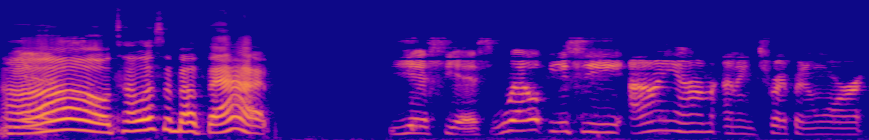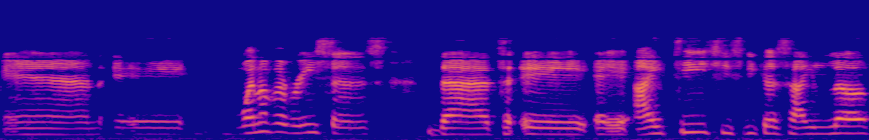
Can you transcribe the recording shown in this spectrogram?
Yes. Oh, tell us about that. Yes, yes. Well, you see, I am an entrepreneur, and uh, one of the reasons that uh, I teach is because I love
